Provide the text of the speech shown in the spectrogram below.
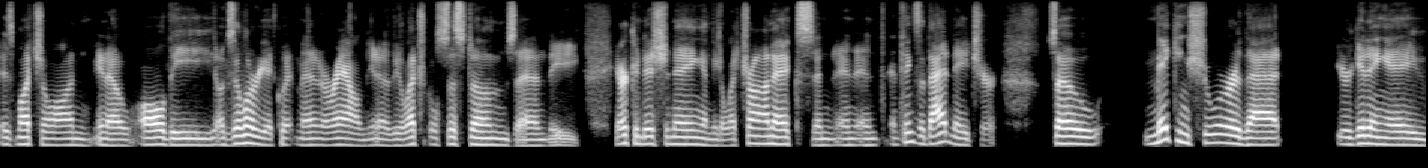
as much on you know all the auxiliary equipment around you know the electrical systems and the air conditioning and the electronics and and and, and things of that nature. So making sure that you're getting a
